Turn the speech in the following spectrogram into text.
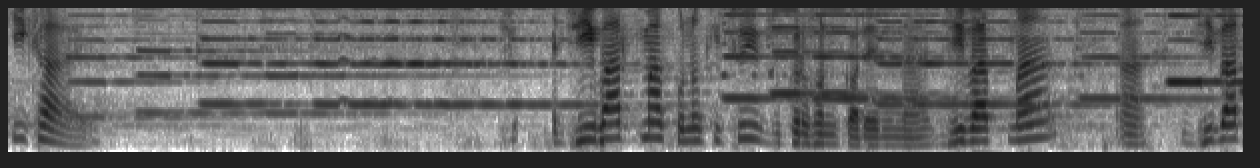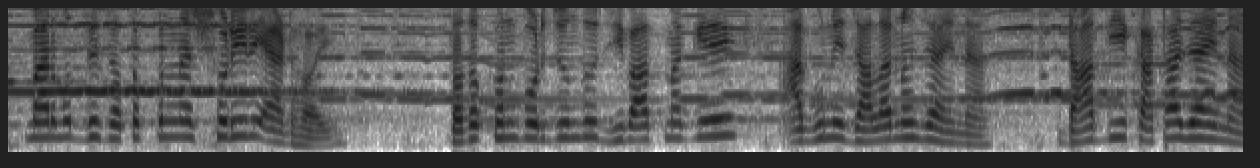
কি খায়? জীবাত্মা কোনো কিছুই গ্রহণ করেন না। জীবাত্মা জীবাত্মার মধ্যে যতক্ষণ না শরীর অ্যাড হয় ততক্ষণ পর্যন্ত জীবাত্মাকে আগুনে জ্বালানো যায় না দা দিয়ে কাটা যায় না,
